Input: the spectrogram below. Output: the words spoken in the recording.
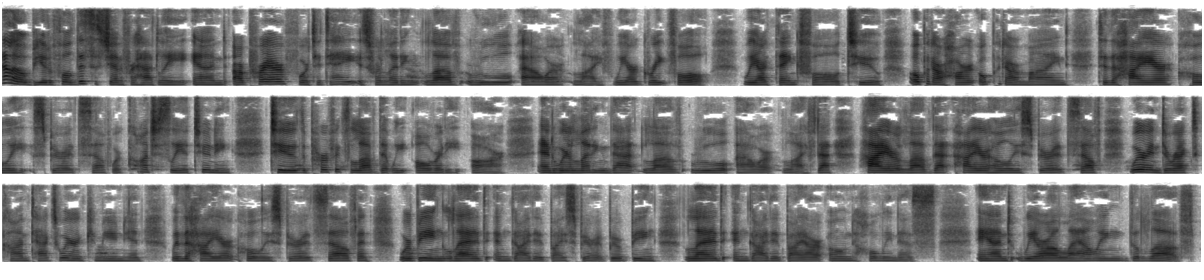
Hello, beautiful. This is Jennifer Hadley, and our prayer for today is for letting love rule our life. We are grateful. We are thankful to open our heart, open our mind to the higher Holy Spirit self. We're consciously attuning to the perfect love that we already are. And we're letting that love rule our life, that higher love, that higher Holy Spirit self. We're in direct contact, we're in communion with the higher Holy Spirit self, and we're being led and guided by Spirit. We're being led and guided by our own holiness. And we are allowing the love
